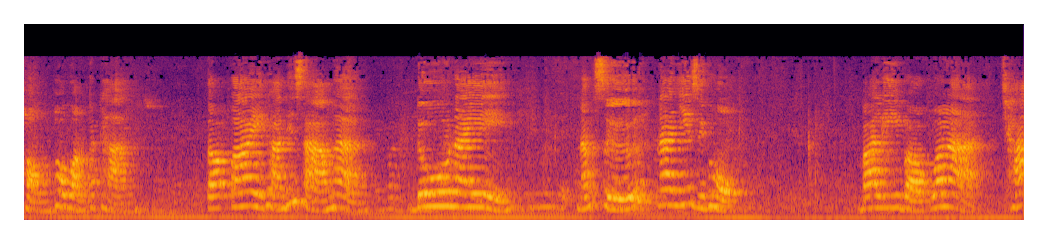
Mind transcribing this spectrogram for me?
ของพวังคฐาน ต่อไปฐานที่สามค่ะดูในหนังสือหน้า 26 บาลีบอกว่าะ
